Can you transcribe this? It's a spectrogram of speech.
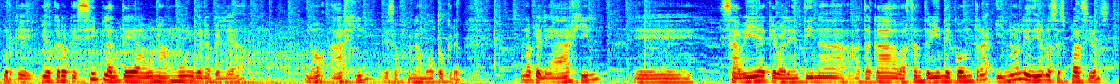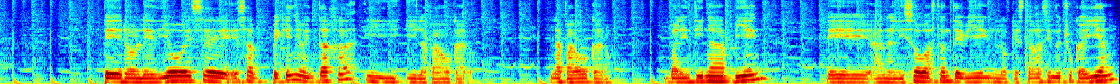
porque yo creo que sí plantea una muy buena pelea, ¿no? Ágil, esa fue una moto creo. Una pelea ágil, eh, sabía que Valentina atacaba bastante bien de contra y no le dio los espacios, pero le dio ese, esa pequeña ventaja y, la pagó caro. La pagó caro. Valentina bien, eh, analizó bastante bien lo que estaba haciendo Chukayan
